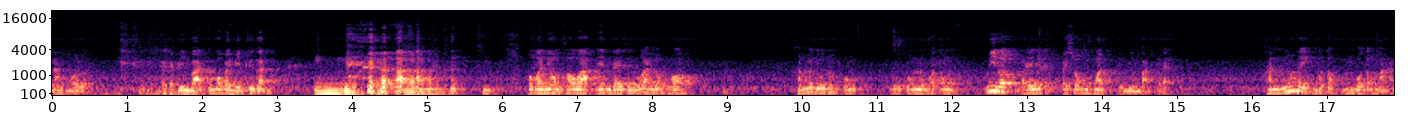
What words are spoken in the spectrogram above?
ไปเขาไปนั่งหัวหลดบินบาทก็บ่ไปบินคือกันอืมอ่าเพราะว่าโยมเขาว่าเห็นใดถึงว่าให้หลวงพ่อขันมาอยู่น้ำผมลูกผมหรือว่าต้องมีรถไปอยู่เด้ไปส่งหอดไปบินบาทก็ได้ขันเมื่อยผมว่าต้องผมบ่ต้องบ้าน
